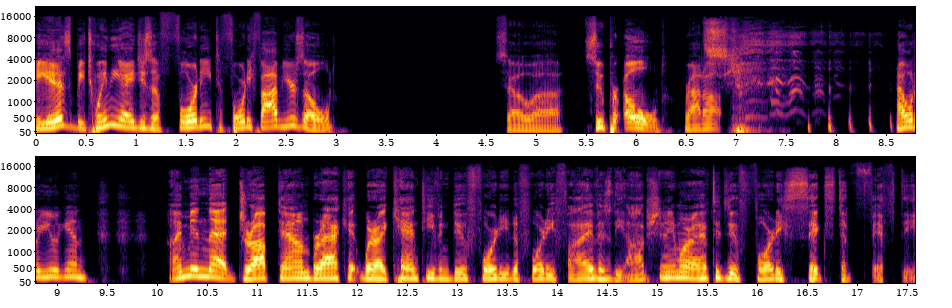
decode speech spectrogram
He is between the ages of 40 to 45 years old. So, uh, super old, right off. How old are you again? I'm in that drop down bracket where I can't even do 40 to 45 as the option anymore. I have to do 46 to 50.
